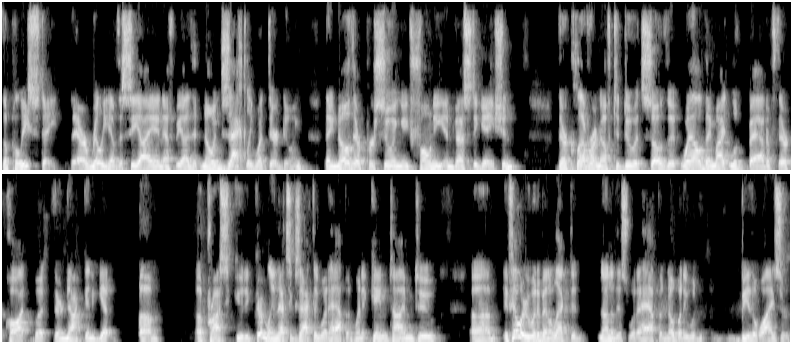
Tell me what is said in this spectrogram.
the police state there. Really, you have the CIA and FBI that know exactly what they're doing. They know they're pursuing a phony investigation. They're clever enough to do it so that, well, they might look bad if they're caught, but they're not going to get um, uh, prosecuted criminally. And that's exactly what happened when it came time to. Um, if Hillary would have been elected, none of this would have happened. Nobody would be the wiser.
